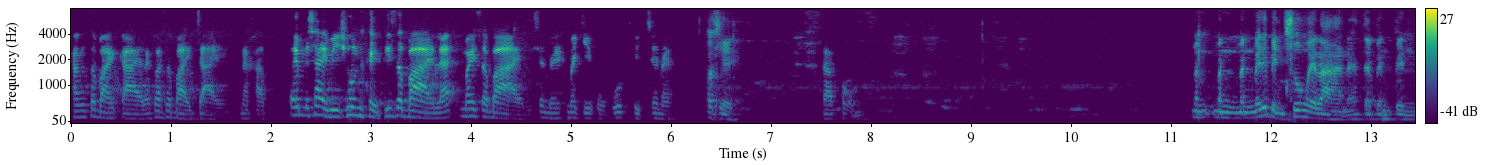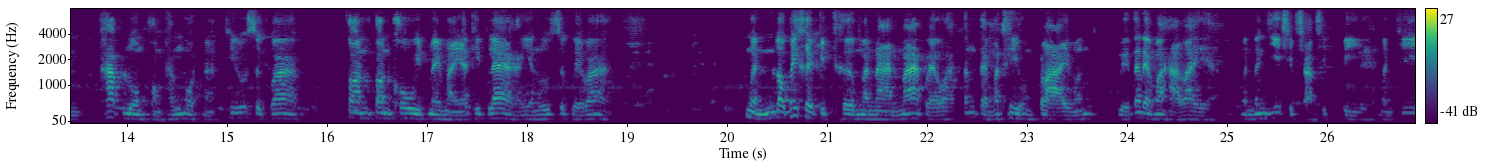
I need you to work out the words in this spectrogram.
ทั้งสบายกายแล้วก็สบายใจนะครับ เอ้ยไม่ใช่มีช่วงไหนที่สบายและไม่สบายใช่ไหมเมื่อกี้ผมพูดผิดใช่ไหมโอเค ครับผม มันมันมันไม่ได้เป็นช่วงเวลานะแต่เป็นเป็นภาพรวมของทั้งหมดนะที่รู้สึกว่าตอนตอนโควิดใหม่ๆอาทิตย์แรกอะยังรู้สึกเลยว่า เหมือนเราไม่เคยปิดเทอมมานานมากแล้วอะตั้งแต่มัธยมปลายมั้งหรือตั้งแต่มหาลัยอะมันตั้งยี่สิบสามสิบปีเหมือนที่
